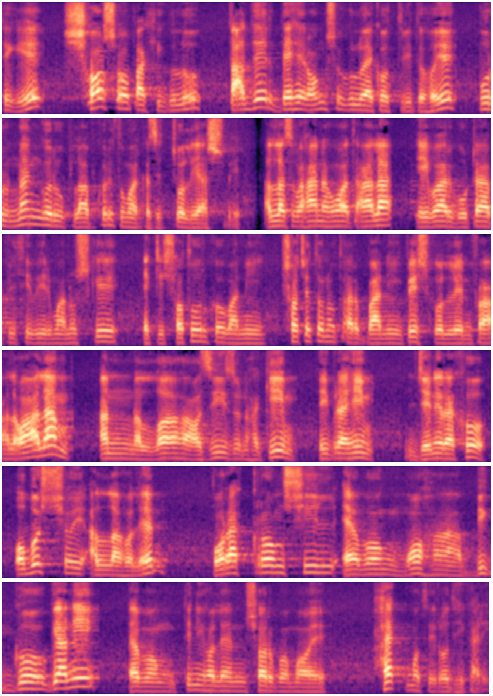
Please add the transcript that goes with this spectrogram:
থেকে শ শ পাখিগুলো তাদের দেহের অংশগুলো একত্রিত হয়ে পূর্ণাঙ্গ রূপ লাভ করে তোমার কাছে চলে আসবে। আল্লাহ সুবাহান আলা এবার গোটা পৃথিবীর মানুষকে একটি সতর্ক বাণী, সচেতনতার বাণী পেশ করলেন। আলাম আন্নাল্লাহ আজিজুন হাকিম। ইব্রাহিম, জেনে রাখো, অবশ্যই আল্লাহ হলেন পরাক্রমশীল এবং মহা বিজ্ঞ জ্ঞানী। এবং তিনি হলেন সর্বময় হ্যাকমতের অধিকারী।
